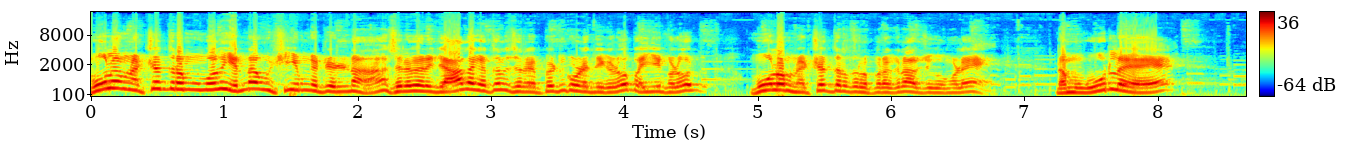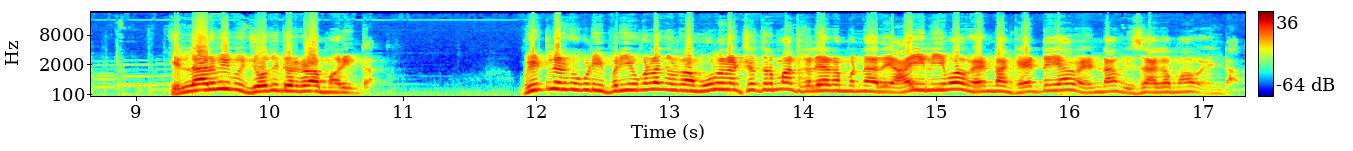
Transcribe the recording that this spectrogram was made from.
மூலம் நட்சத்திரம் போது என்ன விஷயம் கேட்டீங்கன்னா சில பேர் ஜாதகத்தில் சில பெண் குழந்தைகளோ பையங்களோ மூலம் நட்சத்திரத்தில் பிறக்கிறா வச்சுக்கோங்களேன். நம்ம ஊரில் எல்லாருமே இப்போ ஜோதிடர்களாக மாறிட்டா. வீட்டில் இருக்கக்கூடிய பெரியவங்களாம் சொல்கிறான் மூல நட்சத்திரமாக கல்யாணம் பண்ணாரு ஆயிலியமாக வேண்டாம் கேட்டையா வேண்டாம் விசாகமாக வேண்டாம்.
